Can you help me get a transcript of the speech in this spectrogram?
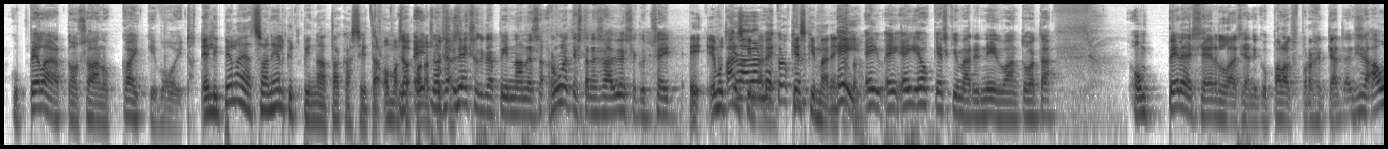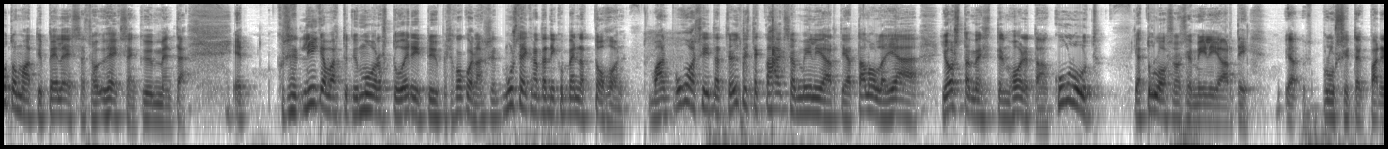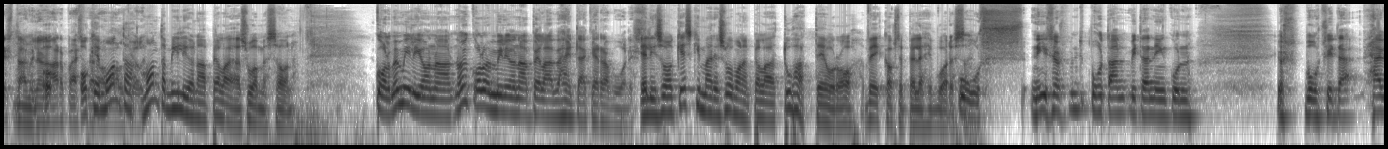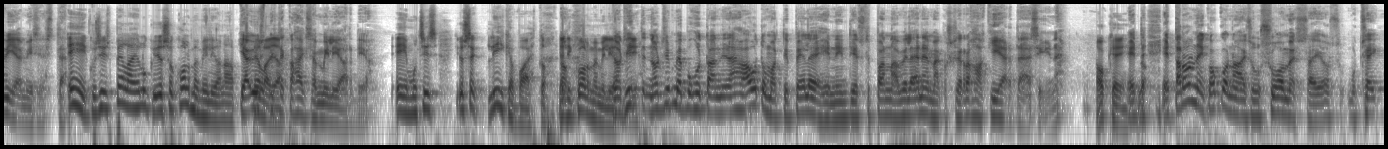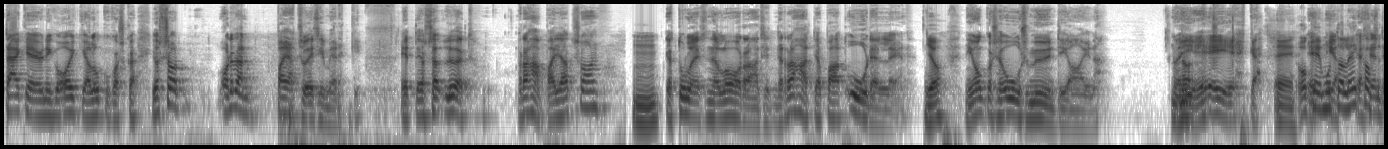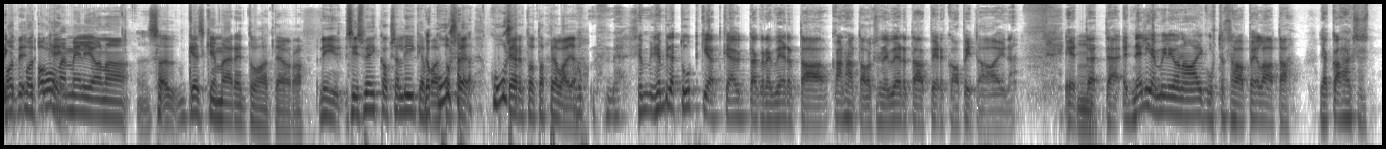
kun pelaajat on saanut kaikki voitot. Eli pelaajat saa 40 pinnaa takaisin siitä omasta no, ei, no se 90 pinnaa, ne saa, ruletista ne saa 97. Ei, ei mutta keskimäärin, aivan, aivan, keskimäärin ei, ei, ei, ei, ole keskimäärin niin, vaan tuota, on peleissä erilaisia niin palautusprosentteja. Siis automaattipeleissä se on 90, että kun se liikevaihtokin muodostuu erityyppisessä kokonaisuudessa. Musta ei kannata niin mennä tohon, vaan puhua siitä, että 1,8 miljardia talolle jää, josta me sitten hoidetaan kulut, ja tulos on se miljardi, ja plus sitten parista mm. miljoonaa arpaista. Okei, okay, monta, monta miljoonaa pelaajaa Suomessa on? Kolme miljoonaa, noin kolme miljoonaa pelaa vähintään kerran vuodessa. Eli se on keskimäärin suomalainen pelaaja tuhat euroa veikkauksen peleihin vuodessa? Uus. Niin, jos nyt puhutaan mitä niin kuin, jos puhut siitä häviämisestä. Ei, kun siis luku, jos on kolme miljoonaa Ja 1,8 miljardia. Ei, mutta siis jos se liikevaihto, no, eli kolme no miljardia. No sitten, no sitten me puhutaan niin näihin automaattipeleihin, niin tietysti pannaan vielä enemmän, koska se raha kiertää siinä. Okei. Okay, että no. et taloudellinen kokonaisuus Suomessa, jos, mutta se, tämäkin ei ole niin oikea luku, koska jos se on, otetaan pajatso esimerkki, että jos sä lyöt rahan pajatsoon, mm. ja tulee sinne looraan sitten ne rahat ja paat uudelleen, Joo. niin onko se uusi myynti aina? No, no ei, ei ehkä. Ei. Okei, okay, mutta leikkaukset... Mutta mut kolme okay. miljoonaa keskimäärin tuhat euroa. Niin, siis veikkauksen liikevaihto no, 600, per, 600, per tuota pelaaja. No, se, se, mitä tutkijat käyttää, kun ne vertaa, kanhantalouksia, ne vertaa per capita aina. Että, mm. että, että neljä miljoonaa aikuista saa pelata ja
